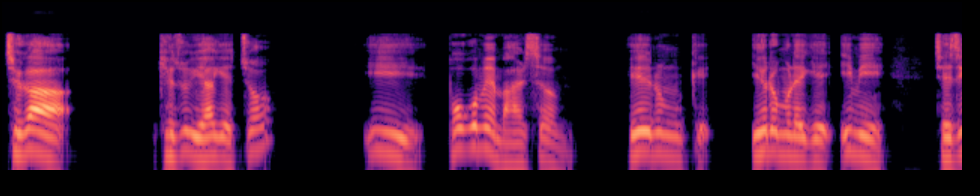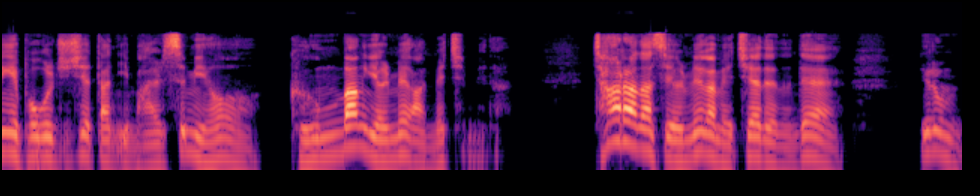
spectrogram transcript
제가 계속 이야기했죠. 이 복음의 말씀 여러분, 여러분에게 이미 재정의 복을 주셨다는 이 말씀이요. 금방 열매가 안 맺힙니다. 자라나서 열매가 맺혀야 되는데 여러분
